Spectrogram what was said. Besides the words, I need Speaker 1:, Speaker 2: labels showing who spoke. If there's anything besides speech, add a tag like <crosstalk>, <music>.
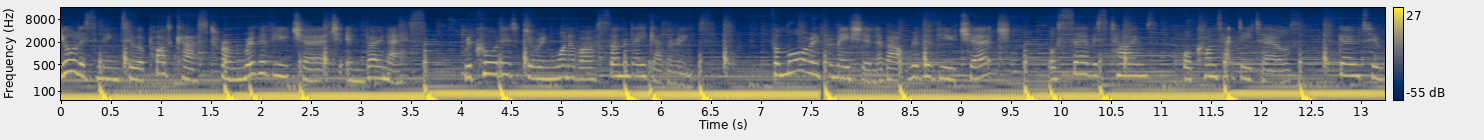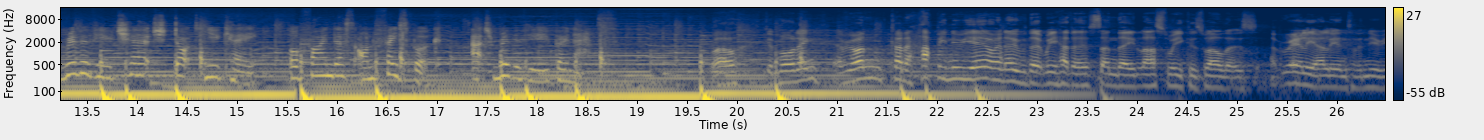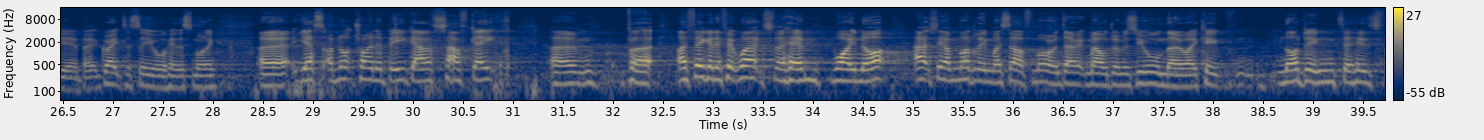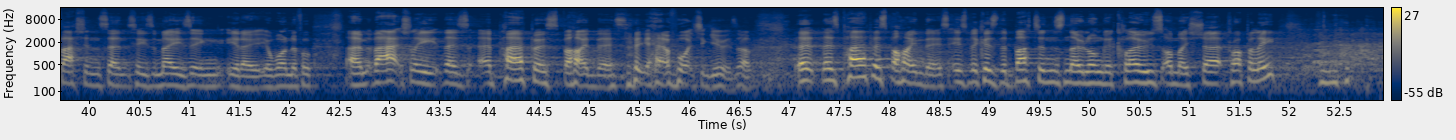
Speaker 1: You're listening to a podcast from Riverview Church in Bowness, recorded during one of our Sunday gatherings. For more information about Riverview Church, or service times, or contact details, go to riverviewchurch.uk or find us on Facebook at Riverview Bowness.
Speaker 2: Well, good morning, everyone. Kind of happy new year. I know that we had a Sunday last week as well that was really early into the new year, but great to see you all here this morning. Uh, yes, I'm not trying to be Gareth Southgate, um, but I figured if it works for him, why not? Actually, I'm modelling myself more on Derek Meldrum, as you all know. I keep nodding to his fashion sense. He's amazing, you know, you're wonderful. Um, but actually, there's a purpose behind this. <laughs> yeah, I'm watching you as well. There's purpose behind this, is because the buttons no longer close on my shirt properly. <laughs>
